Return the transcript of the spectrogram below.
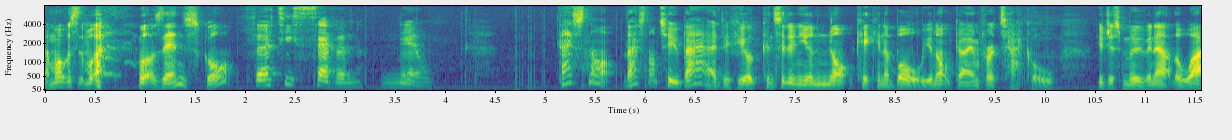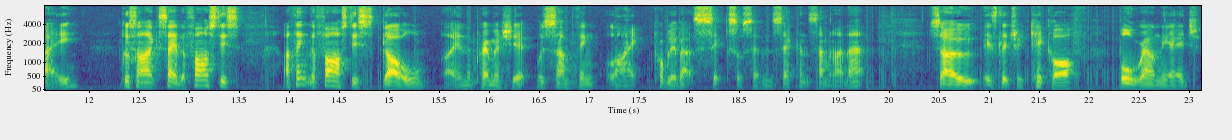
And what was the, what, what was the end score? Thirty-seven 0 That's not that's not too bad if you're considering you're not kicking a ball, you're not going for a tackle, you're just moving out the way. Because like I say, the fastest, I think the fastest goal uh, in the Premiership was something like probably about six or seven seconds, something like that. So it's literally kick off, ball round the edge,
